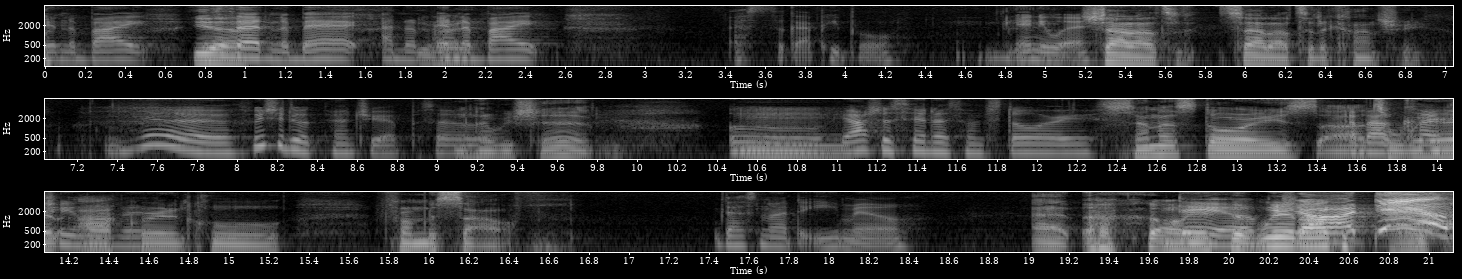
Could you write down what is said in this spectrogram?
in the bike. Yeah. Yeah. Set in the back. In the, in the bike. I still got people. Anyway. Shout out to shout out to the country. Yeah, we should do a country episode. Yeah, we should Ooh, Mm. y'all should send us some stories. send us stories uh, to About weird, living. awkward, and cool from the south. That's not the email. At uh, oh, yeah, Damn, weird, John. awkward, Damn,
